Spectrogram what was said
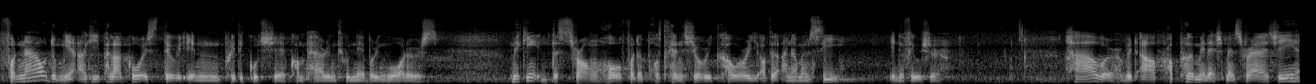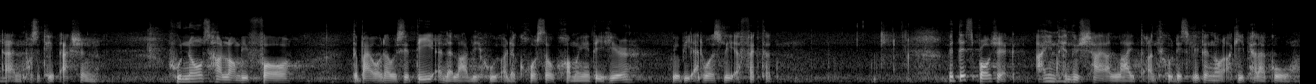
For now, the Myeik archipelago is still in pretty good shape comparing to neighboring waters, making it the stronghold for the potential recovery of the Andaman Sea in the future. However, without proper management strategy and positive action, who knows how long before the biodiversity and the livelihood of the coastal community here will be adversely affected. With this project, I intend to shine a light onto this little known archipelago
